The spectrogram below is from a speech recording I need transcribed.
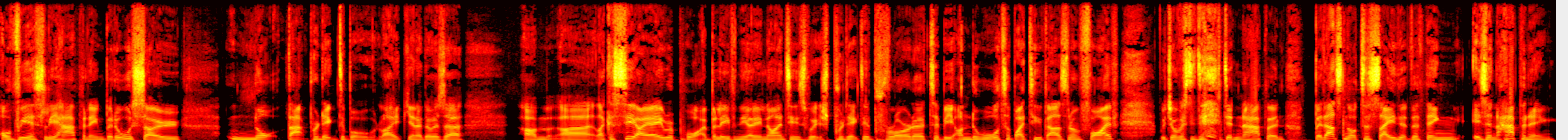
obviously happening but also not that predictable like you know there was a um, uh, like a CIA report, I believe, in the early 90s, which predicted Florida to be underwater by 2005, which obviously didn't happen. But that's not to say that the thing isn't happening,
